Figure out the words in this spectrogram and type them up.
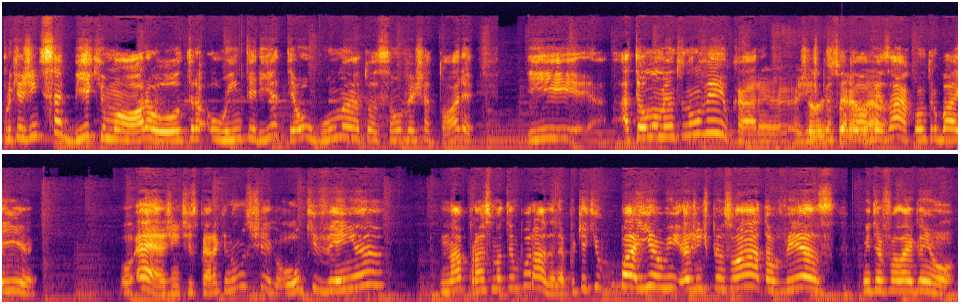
Porque a gente sabia que uma hora ou outra o Inter ia ter alguma atuação vexatória e até o momento não veio, cara. A gente Estamos pensou talvez, ah, contra o Bahia. É, a gente espera que não chegue. Ou que venha na próxima temporada, né? Porque que o Bahia, a gente pensou, ah, talvez o Inter foi lá e ganhou.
